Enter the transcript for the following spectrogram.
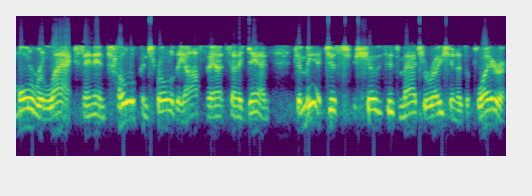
more relaxed and in total control of the offense. And again, to me, it just shows his maturation as a player.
